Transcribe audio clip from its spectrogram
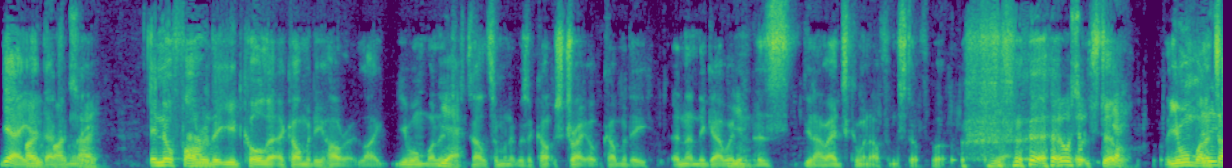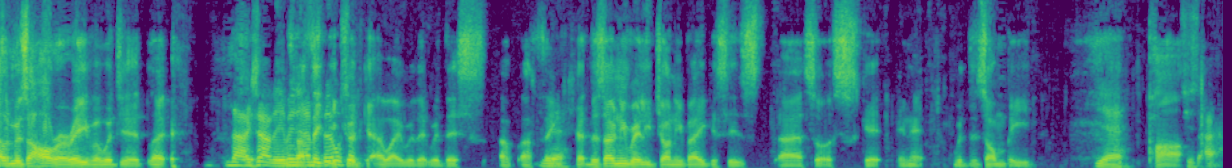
yeah, yeah, both. I'd definitely. Enough horror Um, that you'd call it a comedy horror. Like you wouldn't want to Yeah. just tell someone it was a co- straight up comedy, and then they go in Yeah. and there's you know heads coming off and stuff. But, But also- but still, yeah. you wouldn't want to tell them it was a horror either, would you? Like, No, exactly. I I, mean, um, think you also, could get away with it with this. I, I think there's only really Johnny Vegas's uh, sort of skit in it with the zombie yeah, part. a-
